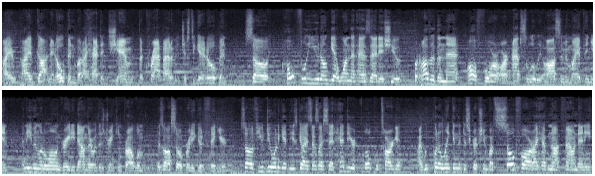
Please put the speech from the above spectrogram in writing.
I, I've gotten it open, but I had to jam the crap out of it just to get it open. So Hopefully you don't get one that has that issue, but other than that, all four are absolutely awesome in my opinion, and even little Owen Grady down there with his drinking problem is also a pretty good figure. So if you do want to get these guys, as I said, head to your local Target. I would put a link in the description, but so far I have not found any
